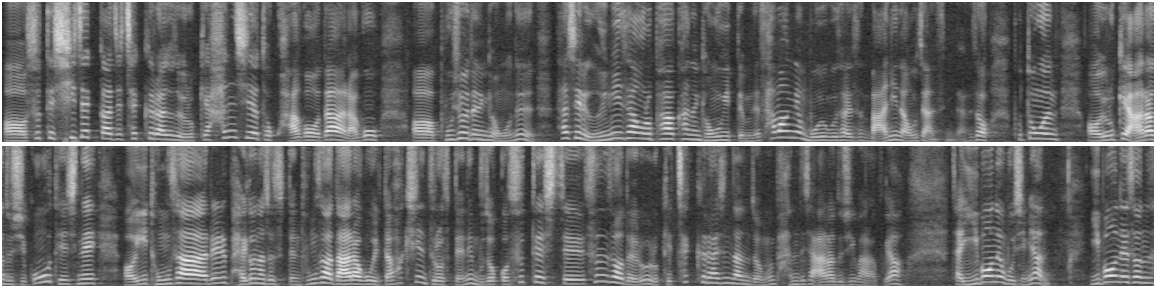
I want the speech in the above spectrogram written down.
어, 수태 시제까지 체크를 하셔서 이렇게 한 시제 더 과거다라고 어, 보셔야 되는 경우는 사실 의미상으로 파악하는 경우이기 때문에 3학년 모의고사에서는 많이 나오지 않습니다. 그래서 보통은 어, 이렇게 알아두시고 대신에 어, 이 동사를 발견하셨을 때는 동사다라고 일단 확신이 들었을 때는 무조건 수태 시제 순서대로 이렇게 체크를 하신다는 점은 반드시 알아두시기 바라고요. 자, 2번을 보시면 2번에서는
